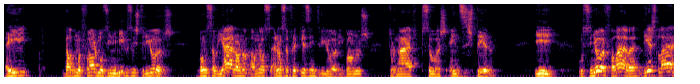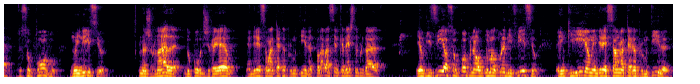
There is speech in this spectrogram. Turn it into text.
Aí, de alguma forma, os inimigos exteriores vão se aliar ao, ao nosso, à nossa fraqueza interior e vão nos tornar pessoas em desespero. E o Senhor falava desde lá do seu povo no início na jornada do povo de Israel em direção à terra prometida, falava acerca desta verdade. Ele dizia ao seu povo, numa altura difícil, em que iam em direção à terra prometida,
